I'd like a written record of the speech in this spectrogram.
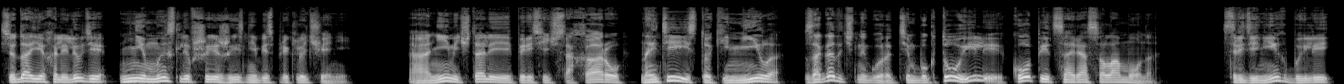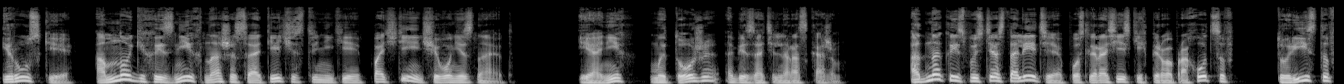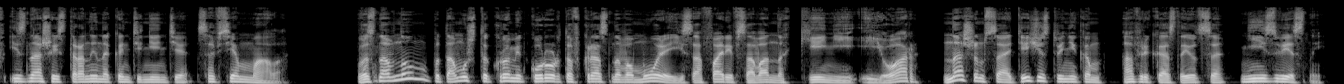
Сюда ехали люди, не мыслившие жизни без приключений. А они мечтали пересечь Сахару, найти истоки Нила, загадочный город Тимбукту или копии царя Соломона. Среди них были и русские, а многих из них наши соотечественники почти ничего не знают. И о них мы тоже обязательно расскажем. Однако и спустя столетия после российских первопроходцев туристов из нашей страны на континенте совсем мало. В основном потому, что кроме курортов Красного моря и сафари в саваннах Кении и ЮАР, нашим соотечественникам Африка остается неизвестной.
